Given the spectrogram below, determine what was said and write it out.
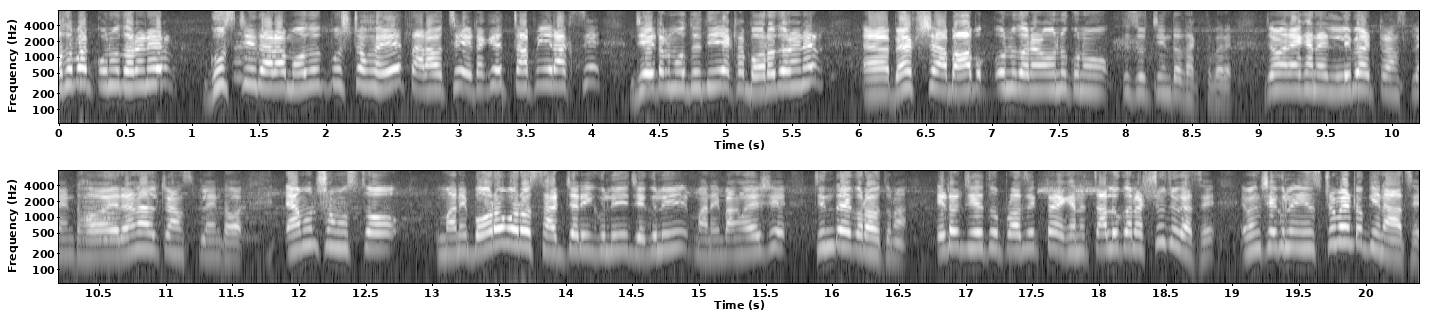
অথবা কোনো ধরনের গোষ্ঠী দ্বারা মদতপুষ্ট হয়ে তারা হচ্ছে এটাকে চাপিয়ে রাখছে যে এটার মধ্যে দিয়ে একটা বড় ধরনের ব্যবসা বা কোনো ধরনের অন্য কোনো কিছু চিন্তা থাকতে পারে। যেমন এখানে লিভার ট্রান্সপ্ল্যান্ট হয়, রেনাল ট্রান্সপ্ল্যান্ট হয়, এমন সমস্ত মানে বড় বড় সার্জারিগুলি যেগুলি মানে বাংলাদেশে চিন্তাই করা হতো না। এটার যেহেতু প্রজেক্টটা এখানে চালু করার সুযোগ আছে এবং সেগুলো ইনস্ট্রুমেন্টও কিনা আছে,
